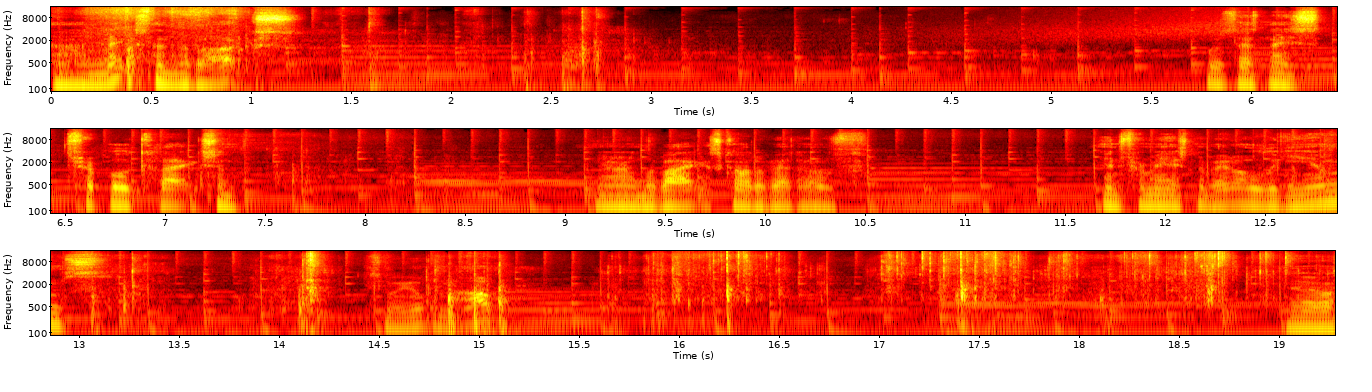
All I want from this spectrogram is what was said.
And next in the box was this nice triple collection. There on the back it's got a bit of information about all the games. So we open it up. Now,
